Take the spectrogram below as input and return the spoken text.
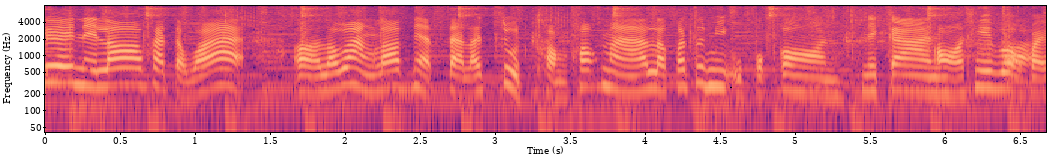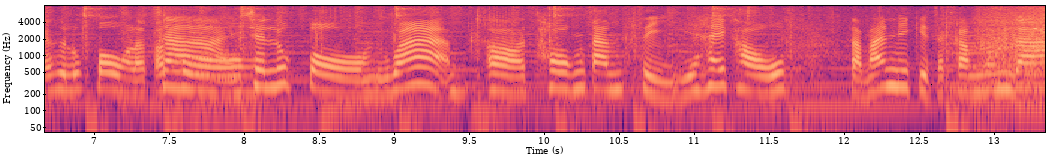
เรื่อย ๆ ในรอบค่ะ แต่ว่าเอ่อระหว่างรอบเนี่ยแต่ละจุดของคอกม้าเราก็จะมีอุปกรณ์ในการๆอ๋อที่บอกไปก็คือลูกโป่งแล้วก็ใช่โทงเช่นลูกโป่งหรือว่าเอ่อธงตามสีให้เขาสามารถมีกิจกรรมร่วมได้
